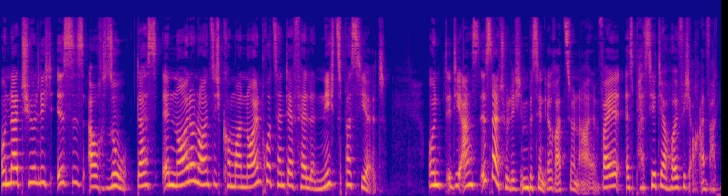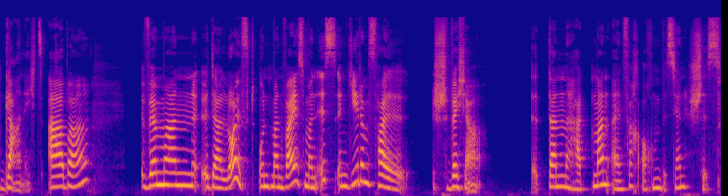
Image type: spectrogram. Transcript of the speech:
Und natürlich ist es auch so, dass in 99,9 Prozent der Fälle nichts passiert. Und die Angst ist natürlich ein bisschen irrational, weil es passiert ja häufig auch einfach gar nichts. Aber wenn man da läuft und man weiß, man ist in jedem Fall schwächer, äh, dann hat man einfach auch ein bisschen Schiss.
